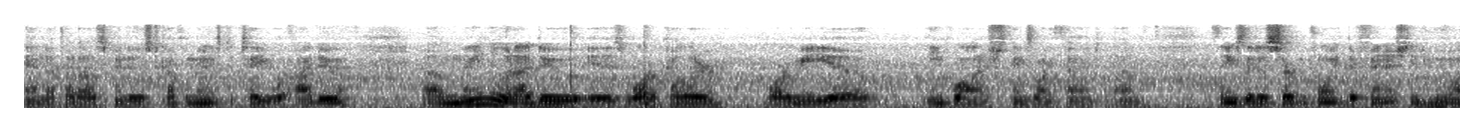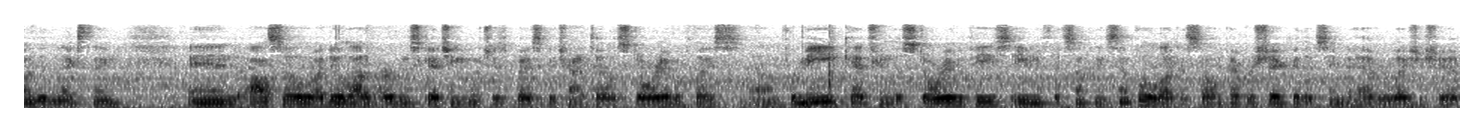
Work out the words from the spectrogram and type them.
and I thought I would spend just a couple of minutes to tell you what I do. Uh, mainly, what I do is watercolor, water media, ink wash, things like that. Um, things that at a certain point they're finished, and you move on to the next thing. And also, I do a lot of urban sketching, which is basically trying to tell the story of a place. Um, for me, capturing the story of a piece, even if it's something simple like a salt and pepper shaker that seem to have a relationship,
